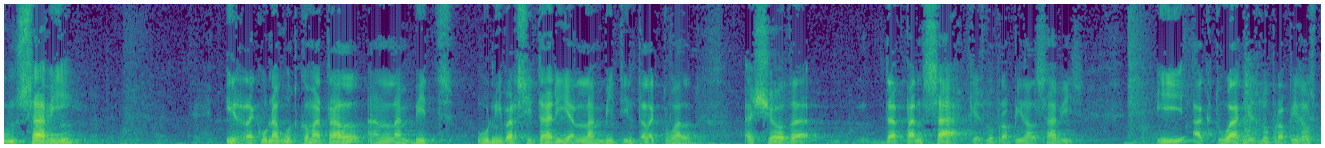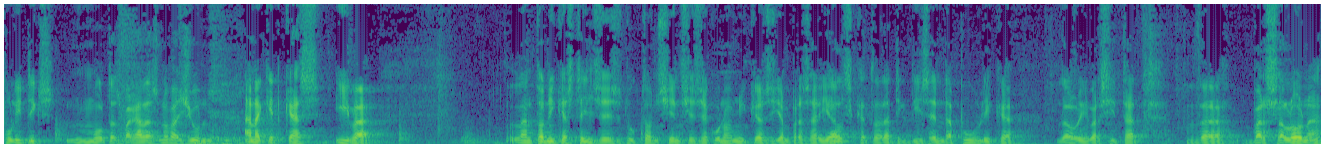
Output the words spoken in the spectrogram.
un savi i reconegut com a tal en l'àmbit universitari, en l'àmbit intel·lectual, això de, de pensar, que és el propi dels savis, i actuar, que és el propi dels polítics, moltes vegades no va junt. En aquest cas hi va. L'Antoni Castells és doctor en Ciències Econòmiques i Empresarials, catedràtic d'Hisenda Pública de la Universitat de Barcelona.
